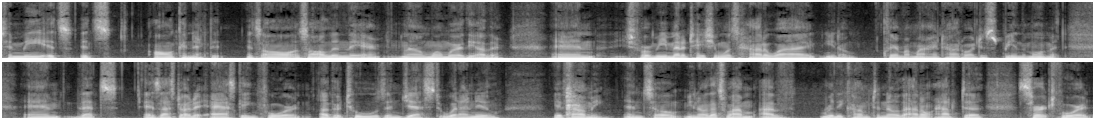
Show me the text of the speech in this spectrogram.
to me, it's it's all connected. It's all it's all in there, um, one way or the other. And for me, meditation was how do I, you know, clear my mind? How do I just be in the moment? And that's as I started asking for other tools and just what I knew, it found me. And so, you know, that's why I'm, I've really come to know that I don't have to search for it.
